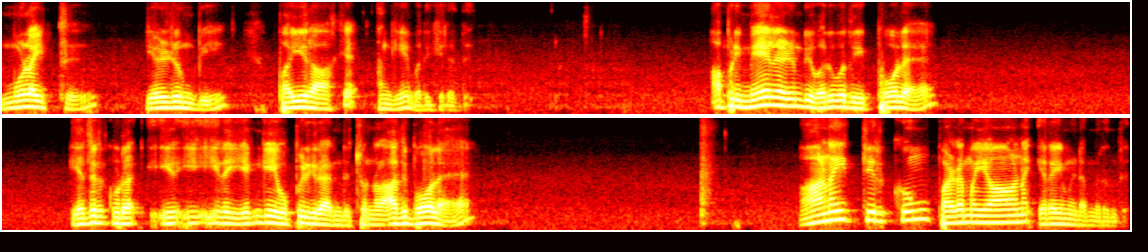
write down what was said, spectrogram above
முளைத்து எழும்பி பயிராக அங்கே வருகிறது. அப்படி மேலெழும்பி வருவது போல எதற்குட இதை எங்கே ஒப்பிடுகிறார் என்று சொன்னால் அதுபோல அனைத்திற்கும் பழமையான இறைவனிடமிருந்து.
